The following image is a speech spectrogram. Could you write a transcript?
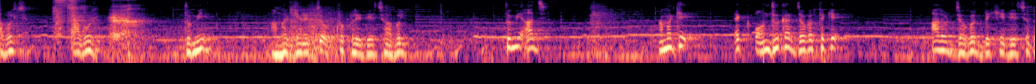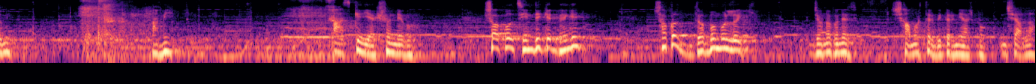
আবুল আবুল, তুমি আমার জ্ঞানের চক্ষু খুলে দিয়েছ, আবুল। তুমি আজ আমাকে এক অন্ধকার জগৎ থেকে আলোর জগৎ দেখিয়ে দিয়েছ, তুমি আমি আজকেই অ্যাকশন নেব। সকল সিন্ডিকেট ভেঙে, সকল দ্রব্যমূল্যই জনগণের সামর্থ্যের ভিতরে নিয়ে আসব, ইনশাআল্লাহ।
